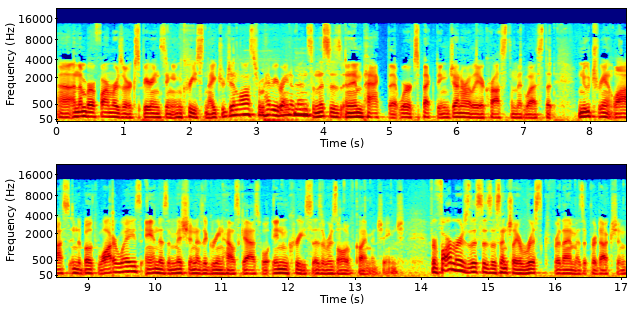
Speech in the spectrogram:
uh, a number of farmers are experiencing increased nitrogen loss from heavy rain events, Mm. and this is an impact that we're expecting generally across the Midwest. That nutrient loss into both waterways and as emission as a greenhouse gas will increase as a result of climate change. For farmers, this is essentially a risk for them as a production.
